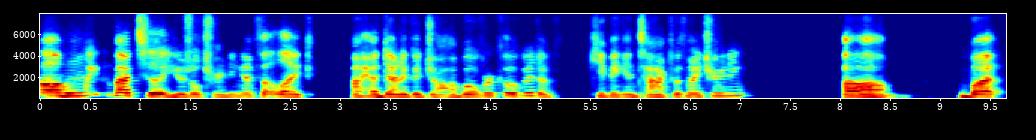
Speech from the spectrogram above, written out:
Um, when we went back to usual training, I felt like I had done a good job over COVID of keeping intact with my training. Um, but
